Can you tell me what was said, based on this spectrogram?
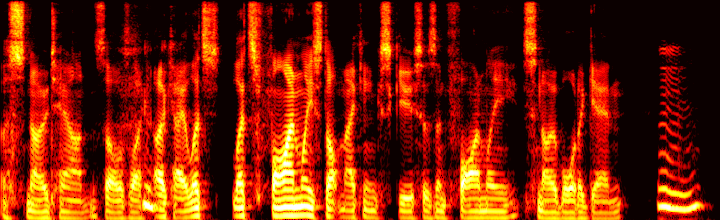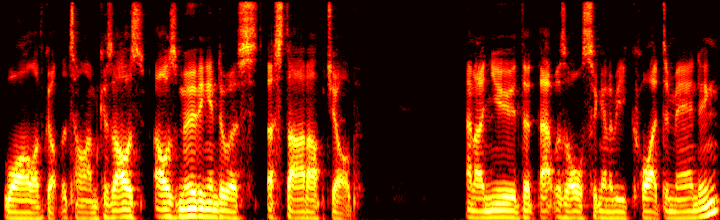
a snow town. So I was like, Hmm. okay, let's let's finally stop making excuses and finally snowboard again Mm. while I've got the time because I was I was moving into a, a startup job and I knew that that was also going to be quite demanding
